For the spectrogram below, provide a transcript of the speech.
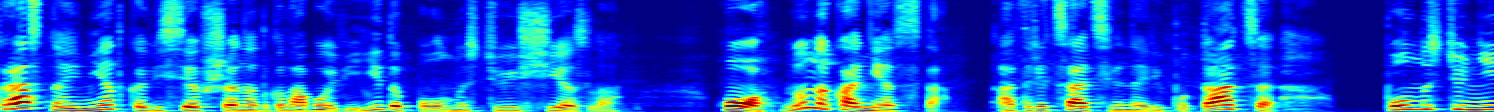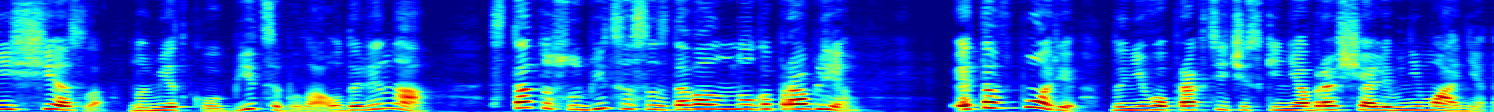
красная метка, висевшая над головой Виида, полностью исчезла. О, ну наконец-то! Отрицательная репутация – полностью не исчезла, но метка убийцы была удалена. Статус убийцы создавал много проблем. Это в море на него практически не обращали внимания,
